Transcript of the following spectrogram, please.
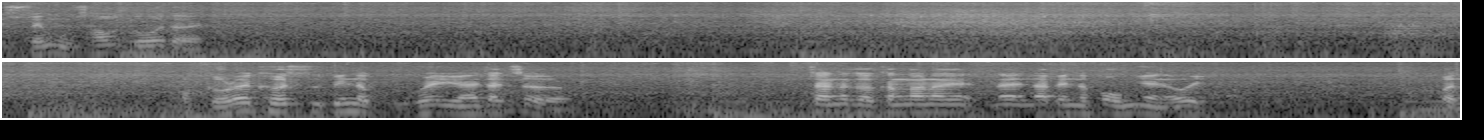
水母超多的，哦，格瑞克士兵的骨灰原来在这，在那个刚刚那那那边的后面而已，笨。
